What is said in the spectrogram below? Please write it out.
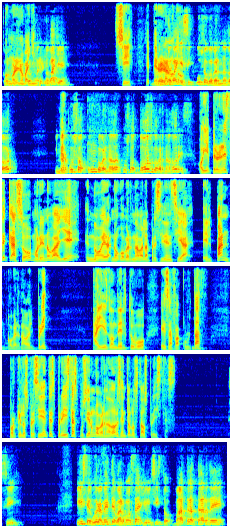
con, Moreno Valle. Con Moreno Valle. Sí, eh, pero Moreno Valle sí puso gobernador y no puso un gobernador, puso dos gobernadores. Oye, pero en este caso, Moreno Valle no, era, no gobernaba la presidencia el PAN, gobernaba el PRI. Ahí es donde él tuvo esa facultad porque los presidentes priistas pusieron gobernadores en todos los estados priistas. Sí. Y seguramente Barbosa, yo insisto, va a tratar de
